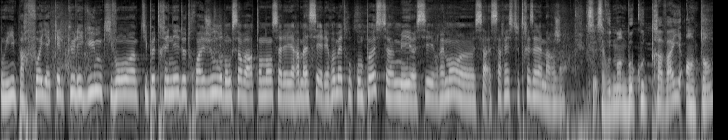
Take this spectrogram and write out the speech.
Oui, parfois il y a quelques légumes qui vont un petit peu traîner de trois jours, donc ça on va avoir tendance à les ramasser, à les remettre au compost, mais euh, c'est vraiment euh, ça, ça, reste très à la marge. Ça, vous demande beaucoup de travail en temps?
